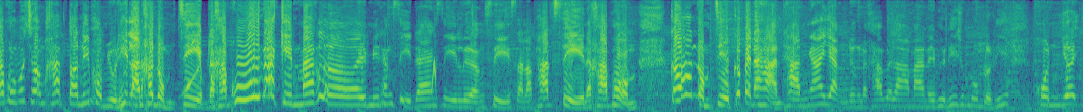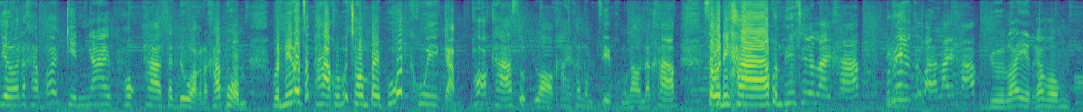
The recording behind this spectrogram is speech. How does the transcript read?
ครับคุณผู้ชมครับตอนนี้ผมอยู่ที่ร้านขนมจีบนะครับอุ้ยน่ากินมากเลย มีทั้งสีแดงสีเหลืองสีสารพัดสีนะครับผมก็ขนมจีบก็เป็นอาหารทานง่ายอย่างหนึ่งนะครับ เวลามาในพื้นที่ชุมนุมหรือที่คนเยอะๆนะครับก็กินง่ายพกพาสะดวกนะครับผมวันนี้เราจะพาคุณผู้ชมไปพูดคุยกับพ่อค้าสุดหล่อขายขนมจีบของเรานะครับ สวัสดีครับคุณพี่ชื่ออะไรครับคุณพี่อยู่จังหวัดอะไรครับอยู่ร้อยเอ็ดครับผมอ๋อ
